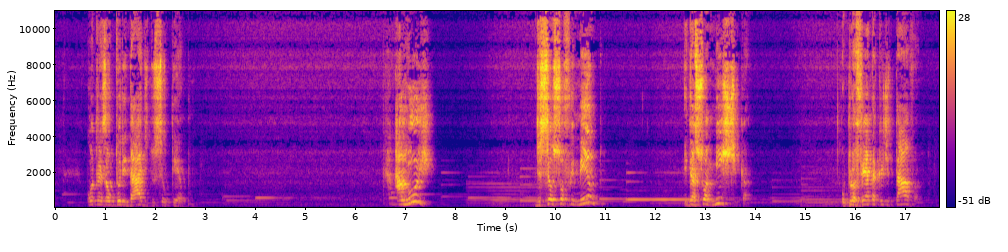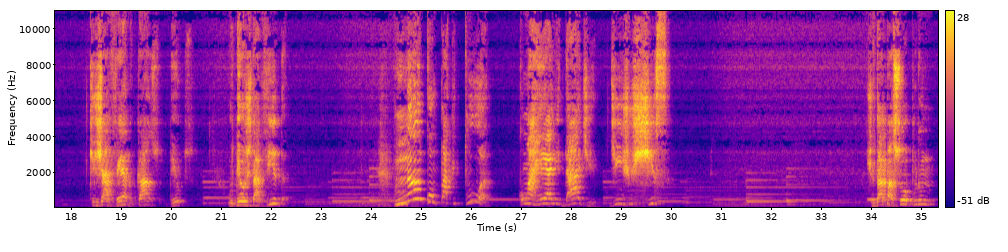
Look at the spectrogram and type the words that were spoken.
contra as autoridades do seu tempo. À luz de seu sofrimento e da sua mística, o profeta acreditava que Javé, no caso, Deus, o Deus da vida, não compactua com a realidade de injustiça. Judá passou por um,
